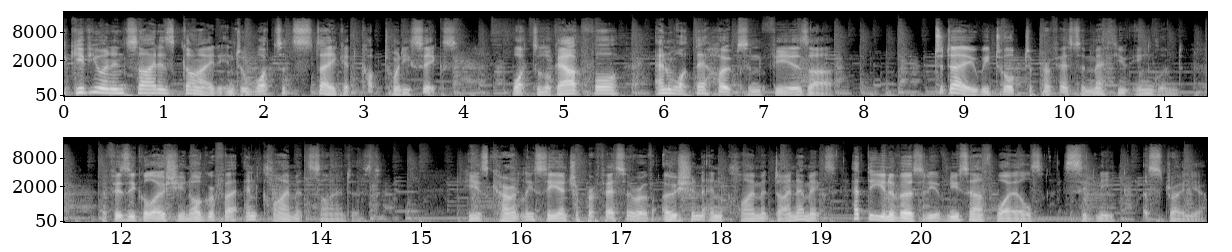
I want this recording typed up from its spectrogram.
to give you an insider's guide into what's at stake at COP26, what to look out for, and what their hopes and fears are. Today, we talk to Professor Matthew England, a physical oceanographer and climate scientist. He is currently Scientia Professor of Ocean and Climate Dynamics at the University of New South Wales, Sydney, Australia.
